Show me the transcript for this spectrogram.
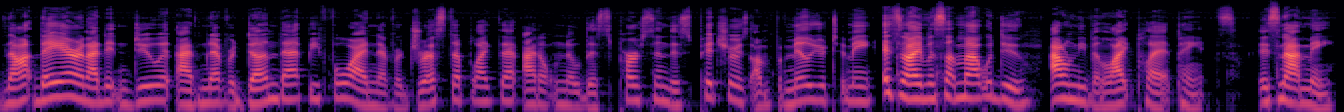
not there and i didn't do it i've never done that before i never dressed up like that i don't know this person this picture is unfamiliar to me it's not even something i would do i don't even like plaid pants it's not me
